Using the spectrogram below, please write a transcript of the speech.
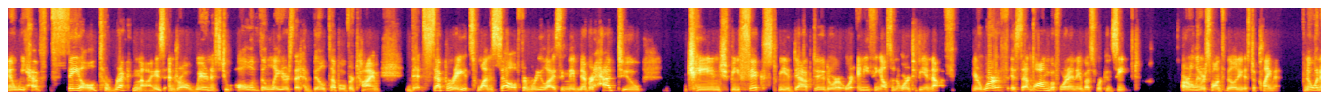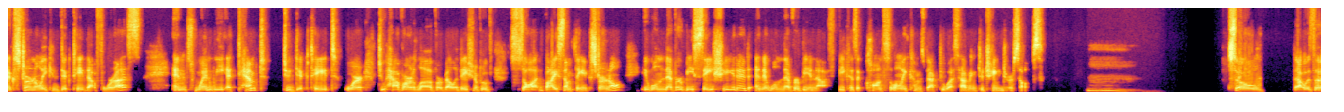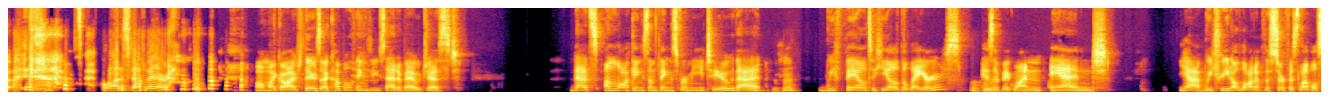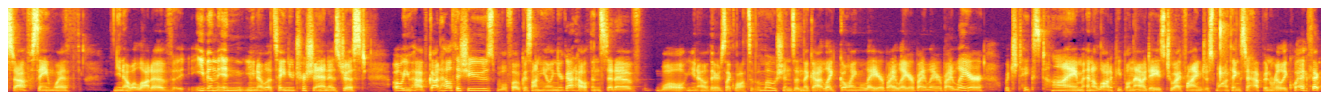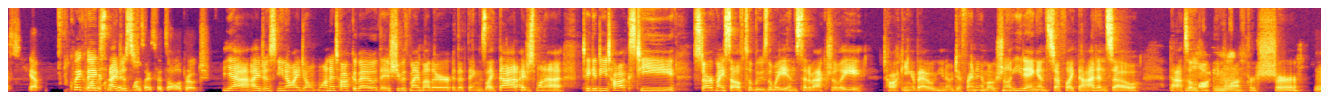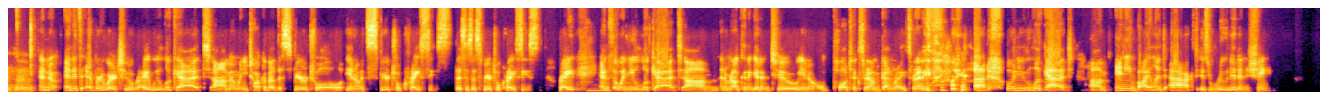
And we have failed to recognize and draw awareness to all of the layers that have built up over time that separates oneself from realizing they've never had to change, be fixed, be adapted, or, or anything else in order to be enough. Your worth is set long before any of us were conceived. Our only responsibility is to claim it. No one externally can dictate that for us. And it's when we attempt to dictate or to have our love or validation approved sought by something external, it will never be satiated and it will never be enough because it constantly comes back to us having to change ourselves. Mm. So that was a a lot of stuff there. oh my gosh. There's a couple things you said about just that's unlocking some things for me too that mm-hmm. We fail to heal the layers mm-hmm. is a mm-hmm. big one. And yeah, we treat a lot of the surface level stuff. Same with, you know, a lot of even in, you know, let's say nutrition is just oh, you have gut health issues, we'll focus on healing your gut health instead of, well, you know, there's like lots of emotions in the gut, like going layer by layer by layer by layer, which takes time. And a lot of people nowadays, too, I find just want things to happen really quick. Quick fix. Yep. Quick fix. I just one size fits all approach. Yeah, I just, you know, I don't want to talk about the issue with my mother or the things like that. I just want to take a detox tea, starve myself to lose the weight instead of actually talking about, you know, different emotional eating and stuff like that. And so that's unlocking mm-hmm. a lot for sure. Mm-hmm. And and it's everywhere too, right? We look at um, and when you talk about the spiritual, you know, it's spiritual crises. This is a spiritual crisis, right? Mm-hmm. And so when you look at, um, and I'm not going to get into you know politics around gun rights or anything like that. When you look at um, any violent act is rooted in shame.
